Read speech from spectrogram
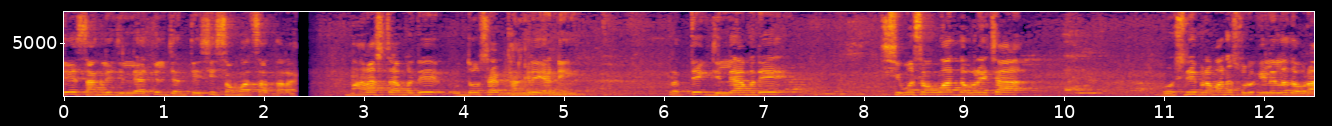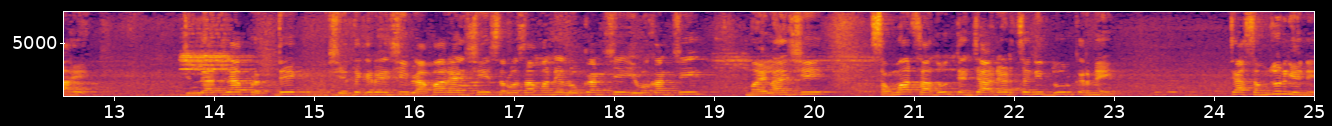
ते सांगली जिल्ह्यातील जनतेशी संवाद साधणार आहे महाराष्ट्रामध्ये उद्धवसाहेब ठाकरे यांनी प्रत्येक जिल्ह्यामध्ये शिवसंवाद दौऱ्याच्या घोषणेप्रमाणे सुरू केलेला दौरा आहे. जिल्ह्यातल्या प्रत्येक शेतकऱ्यांशी व्यापाऱ्यांशी सर्वसामान्य लोकांशी युवकांशी महिलांशी संवाद साधून त्यांच्या अडचणी दूर करणे त्या समजून घेणे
